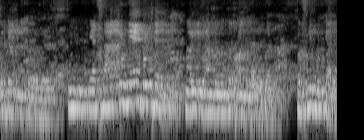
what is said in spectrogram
ನಿರ್ದೇಶನ ಹಾಕೋಬೇಡಿ ಎಸ್ ಸಾಕಿನೇ ಬಿಟ್ಟರೆ ನಾವು ಈ ಗ್ರಾಮದಂತ ಭಾಗದಲ್ಲಿ ಮುಸ್ಲಿಂ ಮುಖ್ಯ ಅಲ್ಲ.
